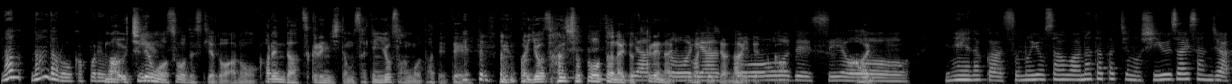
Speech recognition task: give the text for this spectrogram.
なん、なんだろうか、これまあ、はっていう。うちでもそうですけど、あの、カレンダー作るにしても先に予算を立てて、やっぱり予算書通さないと作れないわけじゃないですそか。うですはい。よ。ねえ、だからその予算はあなたたちの私有財産じゃ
